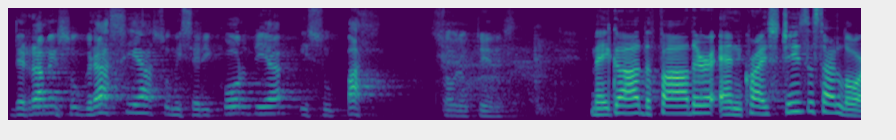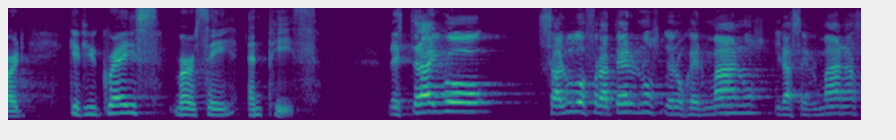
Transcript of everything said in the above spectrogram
derramen su gracia, su misericordia y su paz sobre ustedes. May God the Father and Christ Jesus our Lord give you grace, mercy, and peace. Les traigo saludos fraternos de los hermanos y las hermanas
